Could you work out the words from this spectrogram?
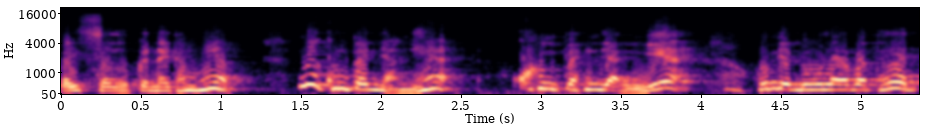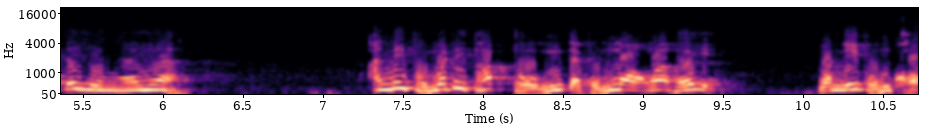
ไปเสิร์ฟกันในทำเนียบ เนี่ยคุณเป็นอย่างเนี้ย คุณเป็นอย่างเนี้ย คุณจะดูแลประเทศได้ยังไงอะอันนี้ผมไม่ได้ทับถม แต่ผมมองว่าเฮ้ย วันนี้ผมขอ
